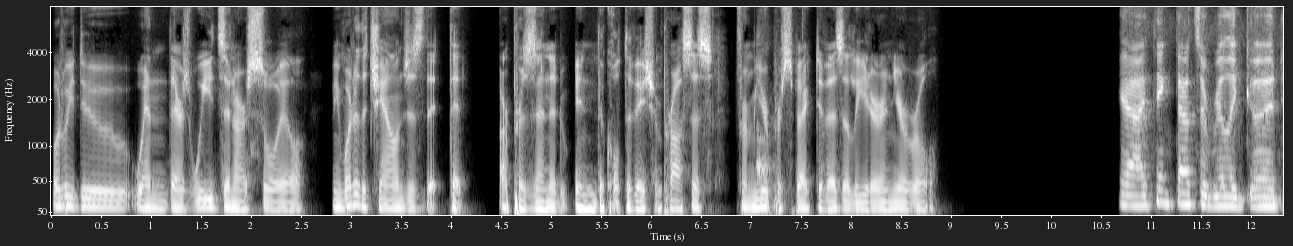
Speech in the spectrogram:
What do we do when there's weeds in our soil? I mean, what are the challenges that that are presented in the cultivation process from your perspective as a leader in your role? Yeah, I think that's a really good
